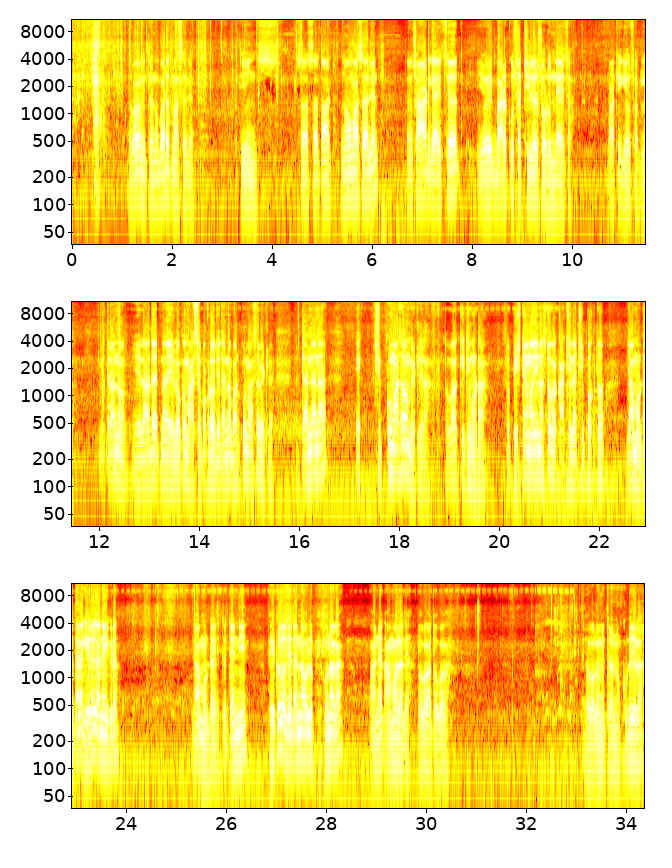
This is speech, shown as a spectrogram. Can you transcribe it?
हे बघा मित्रांनो बरंच मासं आल्या तीन सात सात आठ नऊ मासं आल्यान त्यांच्या आठ घ्यायचं ह्यो एक बारकुसा चिल्लर सोडून द्यायचा. बाकी घेऊ सगळं. मित्रांनो हे दादा आहेत ना हे लोक मासे पकडत होते. त्यांना भरपूर मासे भेटलं. तर त्यांना ना एक चिपकू मासा पण भेटलेला. तो बघा किती मोठा. तो पिस्ट्यामध्ये नसतो का काचेला चिपकतो? ज्या मोठा. त्याला घेरे का नाही इकडं. ज्या मोठा आहे. तर त्यांनी फेकत होते. त्यांना बोललो फेकू नका. पाण्यात आम्हाला द्या. तो बघा तो बघा. हे बघा मित्रांनो कुठे गेला?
